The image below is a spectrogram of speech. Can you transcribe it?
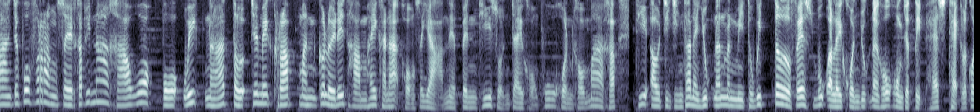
ต่างจากพวกฝรั่งเศสครับที่หน้าขาววอกโปะวิกหนาเตอะใช่ไหมครับ มันก็เลยได้ทำให้คณะของสยามเนี่ยเป็นที่สนใจของผู้คนเขามากครับ ที่เอาจริง ๆ ถ้าในยุคนั้นมันมี Twitter Facebook อะไรคนยุคนั้นเขาคงจะติดแฮชแท็กแล้วก็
